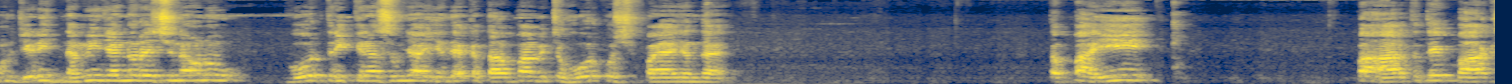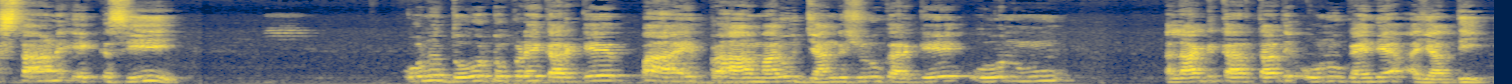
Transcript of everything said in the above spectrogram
ਹੁਣ ਜਿਹੜੀ ਨਵੀਂ ਜਨਰੇਸ਼ਨ ਆ, ਉਹਨੂੰ ਹੋਰ ਤਰੀਕੇ ਨਾਲ ਸਮਝਾਈ ਜਾਂਦਾ ਕਿਤਾਬਾਂ ਵਿੱਚ ਹੋਰ ਕੁਝ ਪਾਇਆ ਜਾਂਦਾ ਹੈ। ਤਾਂ ਭਾਈ ਭਾਰਤ ਤੇ ਪਾਕਿਸਤਾਨ ਇੱਕ ਸੀ। ਉਹਨੂੰ ਦੋ ਟੁਕੜੇ ਕਰਕੇ ਭਾਏ ਭਰਾ ਮਾਰੂ ਜੰਗ ਸ਼ੁਰੂ ਕਰਕੇ ਉਹਨੂੰ ਅਲੱਗ ਕਰਤਾ ਤੇ ਉਹਨੂੰ ਕਹਿੰਦੇ ਆ ਆਜ਼ਾਦੀ।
